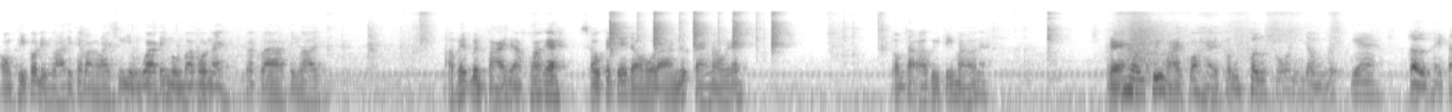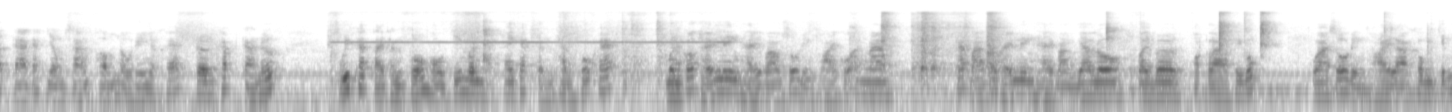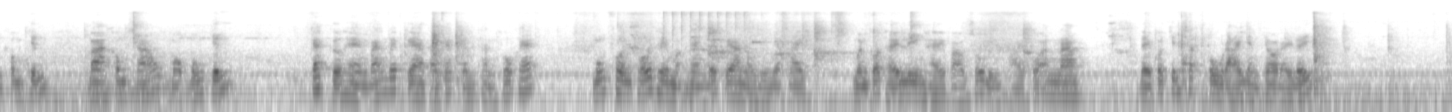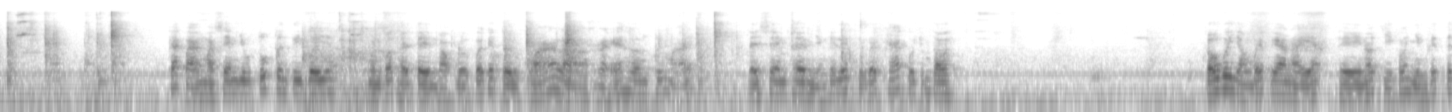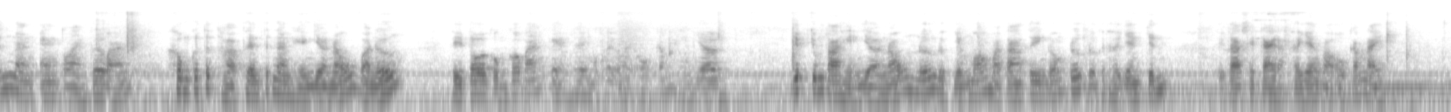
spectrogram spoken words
còn khi có điện lại thì các bạn lại sử dụng qua cái nguồn 3V này, rất là tiện lợi. Ở bếp bên phải đã khóa ga, sau cái chế độ là nước cạn nồi đây. Công tắc ở vị trí mở nè. Rẻ hơn khuyến mãi, có hệ thống phân phối những dòng bếp ga từ hay tất cả các dòng sản phẩm nội địa Nhật khác trên khắp cả nước. Quý khách tại thành phố Hồ Chí Minh hay các tỉnh thành phố khác, mình có thể liên hệ vào số điện thoại của anh Nam. Các bạn có thể liên hệ bằng Zalo, Viber hoặc là Facebook qua số điện thoại là 0909 306 149 các cửa hàng bán bếp ga tại các tỉnh, thành phố khác. Muốn phân phối thêm mặt hàng bếp ga nội địa Nhật này, mình có thể liên hệ vào số điện thoại của anh Nam để có chính sách ưu đãi dành cho đại lý. Các bạn mà xem YouTube trên TV mình có thể tìm đọc được với cái từ khóa là rẻ hơn khuyến mãi để xem thêm những cái clip từ bếp khác của chúng tôi đối với dòng bếp ga này á, thì nó chỉ có những cái tính năng an toàn cơ bản không có tích hợp thêm tính năng hẹn giờ nấu và nướng. Thì tôi cũng có bán kèm thêm một cái loại ổ cắm hẹn giờ giúp chúng ta hẹn giờ nấu nướng được những món mà ta tiên đoán trước được cái thời gian chính. Thì ta sẽ cài đặt thời gian vào ổ cắm này.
